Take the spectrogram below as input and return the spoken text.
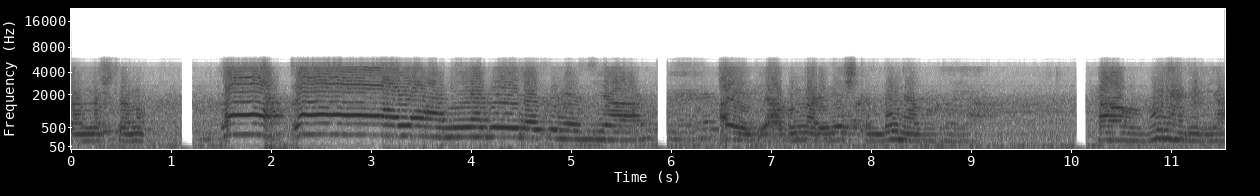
bu anlaşılan o. Ah, ah, ya niye böylesiniz ya? Hayır ya bunları geçtim bu ne burada ya? Ya bu nedir ya?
